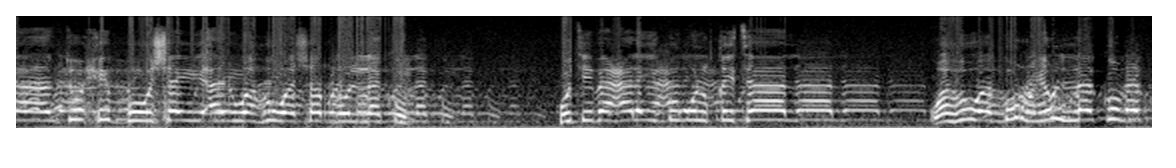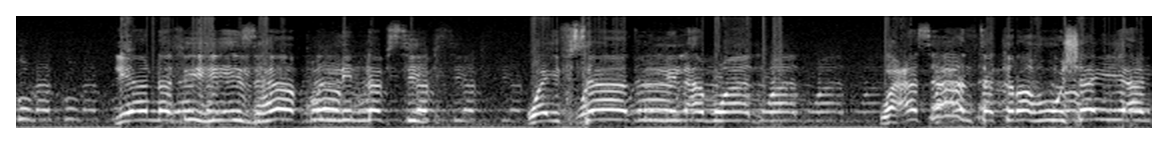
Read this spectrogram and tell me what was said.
أن تحبوا شيئا وهو شر لكم. كتب عليكم القتال وهو كره لكم لأن فيه إزهاق للنفس وإفساد للأموال. وعسى أن تكرهوا شيئا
